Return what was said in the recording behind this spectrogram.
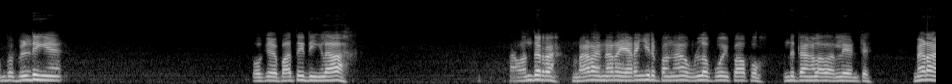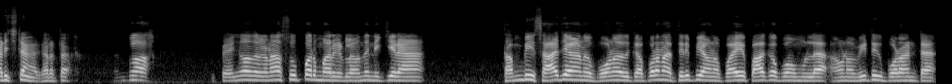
நம்ம பில்டிங்கு ஓகே பார்த்துக்கிட்டிங்களா? நான் வந்துடுறேன். மேடம் நேரம் இறங்கியிருப்பாங்க. உள்ளே போய் பார்ப்போம். வந்துட்டாங்களா வரலையான்ட்டு. மேடம் அடிச்சிட்டாங்க கரெக்டாக நண்பா இப்போ எங்கே வந்திருக்கேன்னா சூப்பர் மார்க்கெட்டில் வந்து நிற்கிறேன் தம்பி ஷாஜகானுக்கு போனதுக்கப்புறம் நான் திருப்பி அவனை போய் பார்க்க போக முடியல. அவனை வீட்டுக்கு போடான்ட்டேன்.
